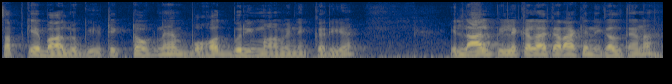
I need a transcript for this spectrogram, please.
सबके बालों की। टिकटॉक ने बहुत बुरी माँ बेनिक करी है। ये लाल पीले कलर करा के निकलते हैं ना।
